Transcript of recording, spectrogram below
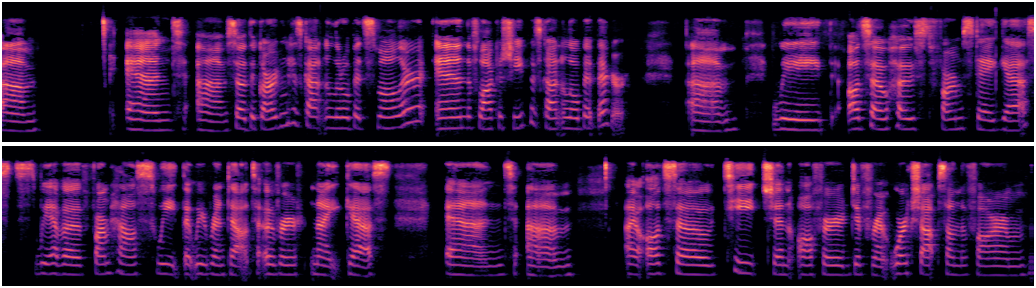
Um, and um, so the garden has gotten a little bit smaller and the flock of sheep has gotten a little bit bigger. Um, we also host farm stay guests. We have a farmhouse suite that we rent out to overnight guests. And um, I also teach and offer different workshops on the farm.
